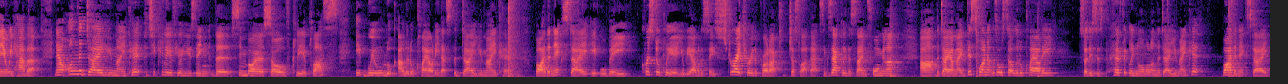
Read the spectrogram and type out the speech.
There we have it. Now on the day you make it, particularly if you're using the Symbiosolv Clear Plus, it will look a little cloudy. That's the day you make it. By the next day, it will be crystal clear. You'll be able to see straight through the product just like that. It's exactly the same formula. Uh, the day I made this one, it was also a little cloudy. So this is perfectly normal on the day you make it. By the next day,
